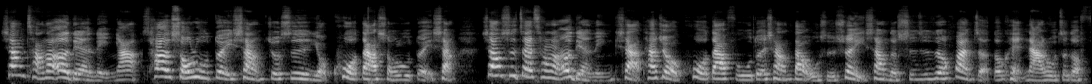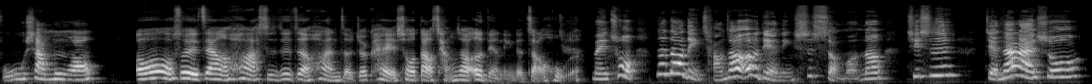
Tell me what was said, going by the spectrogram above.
像长照二点零啊，它的收入对象就是有扩大收入对象，像是在长照二点零下，它就有扩大服务对象到五十岁以上的失智症患者都可以纳入这个服务项目哦。哦，所以这样的话，失智症患者就可以受到长照二点零的照护了。没错，那到底长照二点零是什么呢？其实简单来说，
